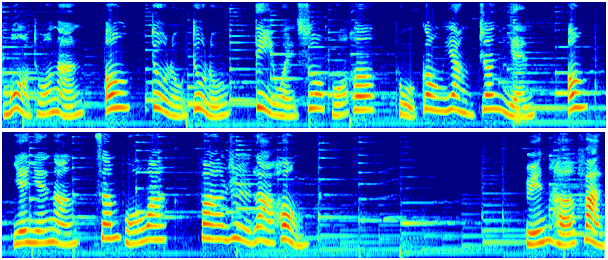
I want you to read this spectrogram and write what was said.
摩陀南。嗡杜鲁杜鲁。地尾娑婆诃，普供养真言。嗡耶耶囊三婆哇，发日那吽。云何饭？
